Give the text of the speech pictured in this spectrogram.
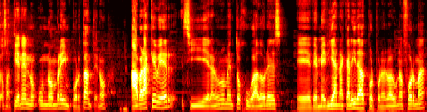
o sea, tienen un nombre importante, ¿no? Habrá que ver si en algún momento jugadores eh, de mediana calidad, por ponerlo de alguna forma,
